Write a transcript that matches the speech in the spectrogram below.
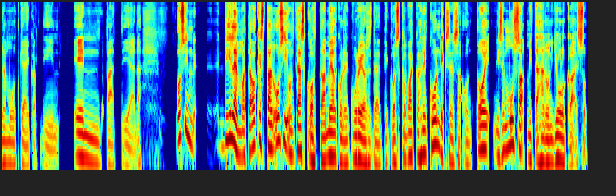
ja muut keikat, niin enpä tiedä. Osin dilemma, että oikeastaan Osi on tässä kohtaa melkoinen kuriositeetti, koska vaikka hänen kondiksensa on toi, niin se musa, mitä hän on julkaissut,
